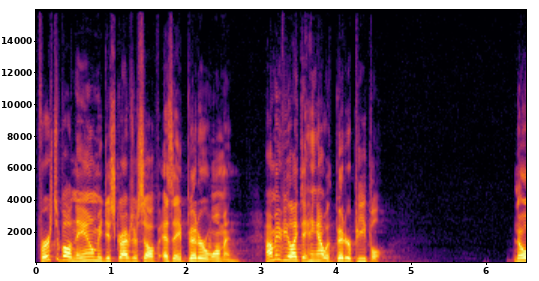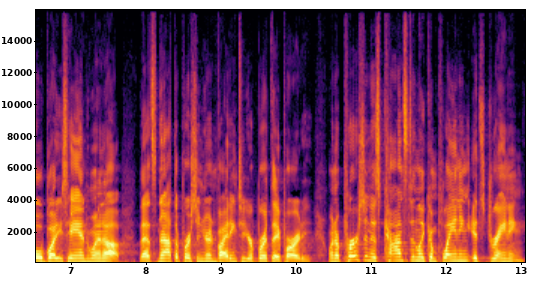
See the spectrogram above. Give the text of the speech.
First of all, Naomi describes herself as a bitter woman. How many of you like to hang out with bitter people? Nobody's hand went up. That's not the person you're inviting to your birthday party. When a person is constantly complaining, it's draining.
